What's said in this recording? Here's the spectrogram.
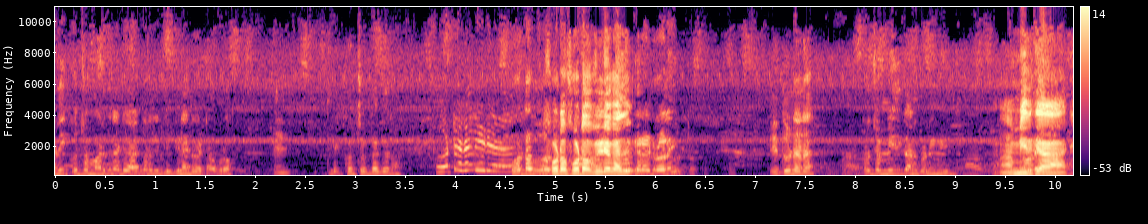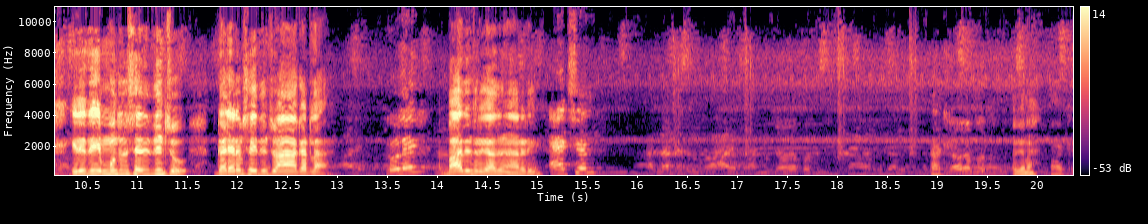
అది కొంచెం మడిచినట్టు కాకుండా దిగినట్టు పెట్టా బ్రో. కొంచెం దగ్గర. ఫోటోనా video photo photo photo video కాదు. కొంచెం మీది అనుకోండి మీది ఆ, మీదికా? ఇది ముందు సేది దించు. గడియారం సేది దించు. ఆ, గట్లా. రోలింగ్ బాగా దించడు కాదు రెడీ యాక్షన్ ఓకేనా? ఓకే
